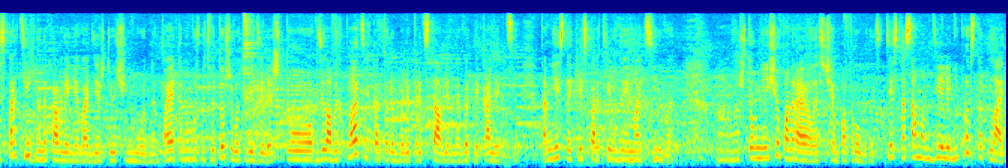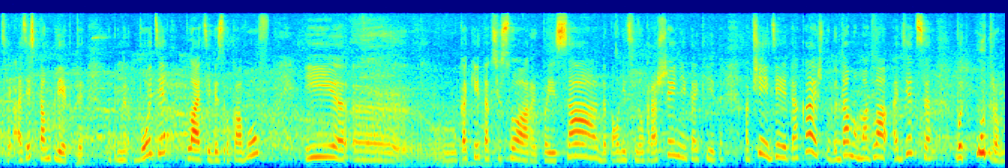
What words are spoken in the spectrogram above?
спортивное направление в одежде очень модно, поэтому, может быть, вы тоже вот видели, что в деловых платьях, которые были представлены в этой коллекции, там есть такие спортивные мотивы. А, что мне еще понравилось, чем попробовать? Здесь на самом деле не просто платье, а здесь комплекты. Например, боди, платье без рукавов и э, какие-то аксессуары, пояса, дополнительные украшения какие-то. Вообще идея такая, чтобы дама могла одеться вот утром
